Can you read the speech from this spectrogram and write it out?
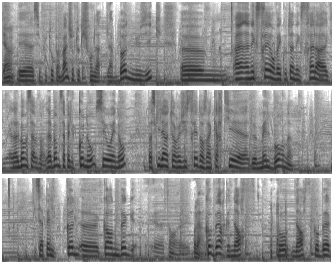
Bien. Et euh, c'est plutôt pas mal, surtout qu'ils font de la, de la bonne musique. Un, un extrait, on va écouter un extrait L'album s'appelle Kono, C-O-N-O, parce qu'il a été enregistré dans un quartier de Melbourne qui s'appelle Con, euh, Cornbug. euh, attends, euh, Voilà. Coburg North. Co North, Coburg.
